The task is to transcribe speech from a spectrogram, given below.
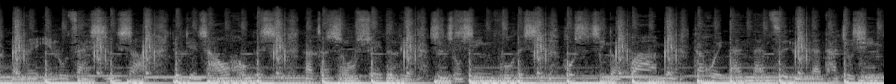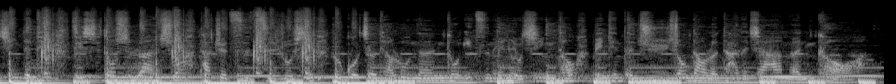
男人一路在欣赏。有点潮红的心那张熟睡的脸，是种幸福的戏。后视镜的画面，他会喃喃自语，那他就轻轻的听。其实都是乱说，他却字字入心。如果这条路能够一直没有尽头，每天的剧终到了他的家门口。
